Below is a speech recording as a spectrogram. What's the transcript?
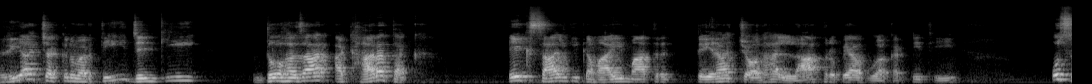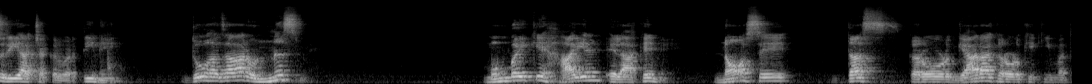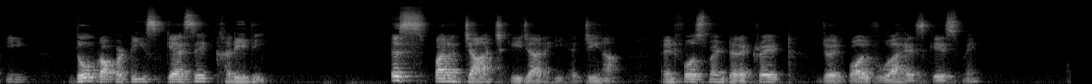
रिया चक्रवर्ती, जिनकी 2018 तक एक साल की कमाई मात्र 13-14 लाख रुपया हुआ करती थी, उस रिया चक्रवर्ती ने 2019 में मुंबई के हाई एंड इलाके में 9 से 10 करोड़ 11 करोड़ की कीमत की दो प्रॉपर्टीज़ कैसे खरीदी? इस पर जाँच की जा रही है। जी हाँ एनफोर्समेंट डायरेक्टरेट जो इन्वॉल्व हुआ है इस केस में,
